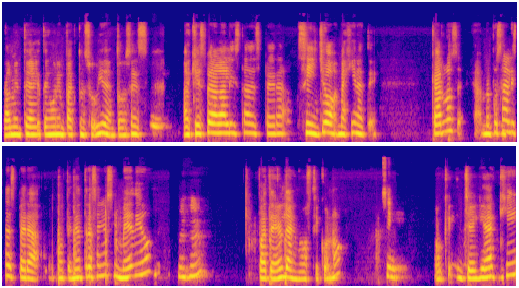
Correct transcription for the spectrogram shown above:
realmente tenga un impacto en su vida. Entonces, aquí espera la lista de espera. Sí, yo, imagínate, Carlos, me puse en la lista de espera cuando tenía tres años y medio para tener el diagnóstico, ¿no? Sí. Ok, llegué aquí,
